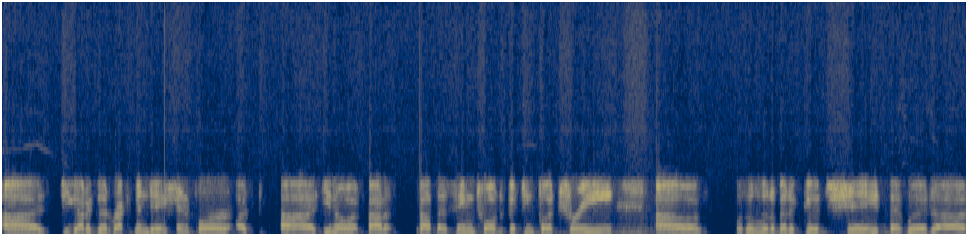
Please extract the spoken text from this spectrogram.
Uh, do you got a good recommendation for, a, uh, you know, about about that same 12 to 15 foot tree uh, with a little bit of good shade that would uh,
